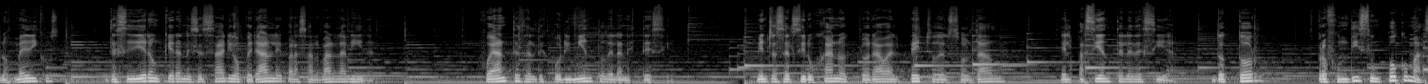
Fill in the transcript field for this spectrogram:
Los médicos decidieron que era necesario operarle para salvar la vida. Fue antes del descubrimiento de la anestesia. Mientras el cirujano exploraba el pecho del soldado, el paciente le decía, Doctor, profundice un poco más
